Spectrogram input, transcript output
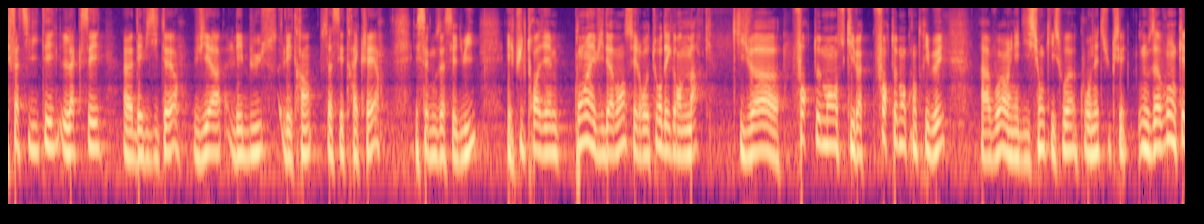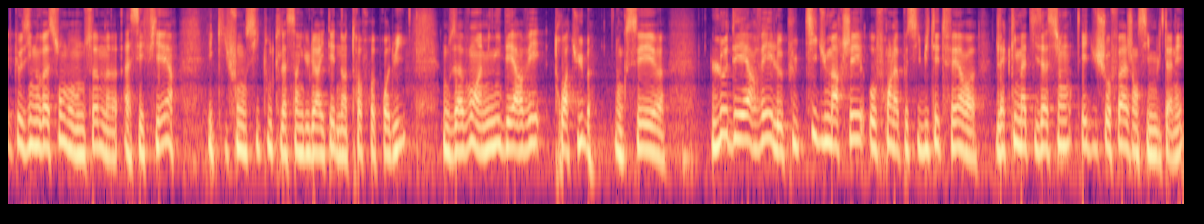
et faciliter l'accès euh, des visiteurs via les bus, les trains. Ça, c'est très clair et ça nous a séduit. Et puis le troisième point, évidemment, c'est le retour des grandes marques qui va fortement, ce qui va fortement contribuer à avoir une édition qui soit couronnée de succès. Nous avons quelques innovations dont nous sommes assez fiers et qui font aussi toute la singularité de notre offre produit. Nous avons un mini DRV 3 tubes. Donc c'est euh, le DRV le plus petit du marché, offrant la possibilité de faire euh, de la climatisation et du chauffage en simultané.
